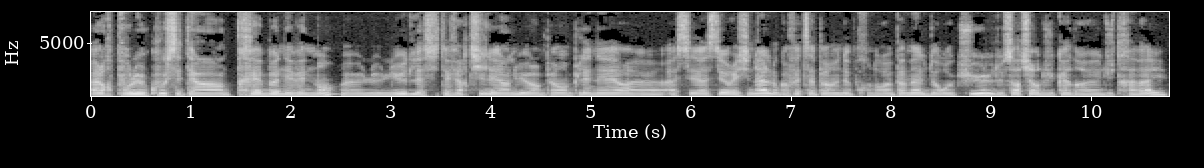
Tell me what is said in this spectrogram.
Alors pour le coup, c'était un très bon événement. Euh, le lieu de la Cité Fertile est un lieu un peu en plein air, euh, assez assez original. Donc en fait, ça permet de prendre pas mal de recul, de sortir du cadre du travail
